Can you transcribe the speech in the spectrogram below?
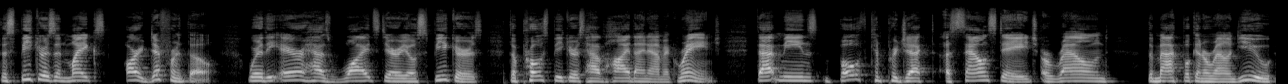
The speakers and mics are different though. Where the Air has wide stereo speakers, the Pro speakers have high dynamic range. That means both can project a soundstage around the MacBook and around you,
